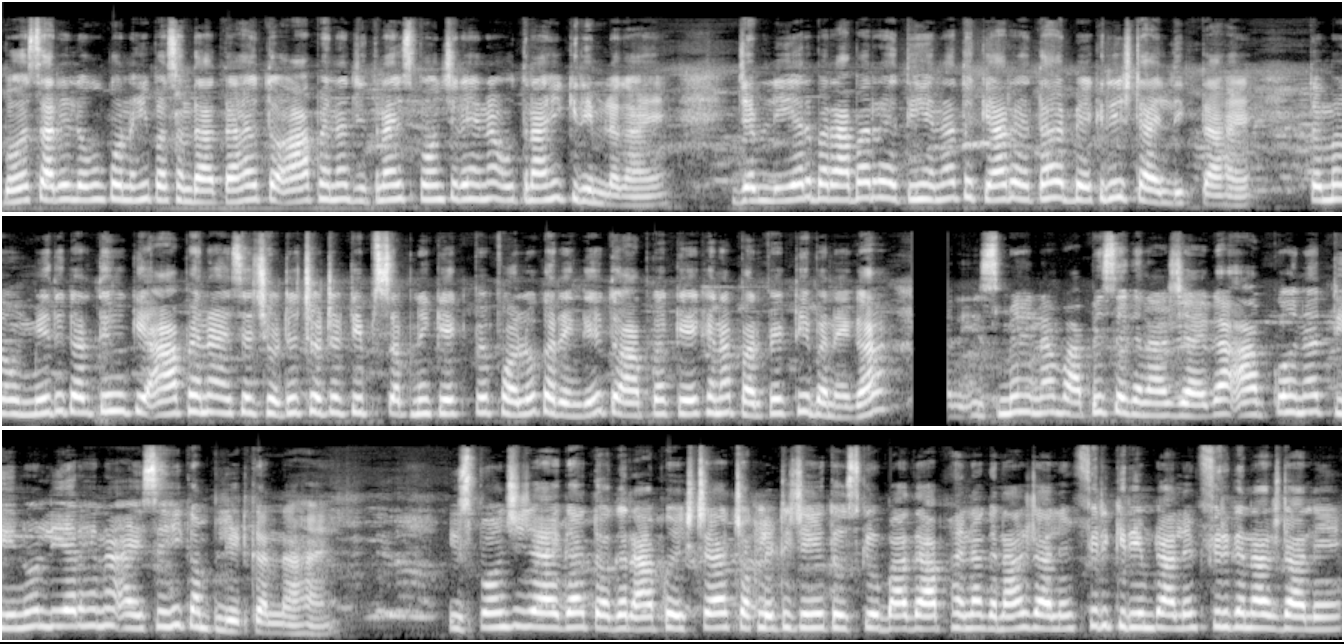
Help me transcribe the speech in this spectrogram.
बहुत सारे लोगों को नहीं पसंद आता है। तो आप है ना, जितना स्पॉन्ज रहे ना, उतना ही क्रीम लगाएँ। जब लेयर बराबर रहती है ना तो क्या रहता है? बेकरी स्टाइल दिखता है। तो मैं उम्मीद करती हूँ कि आप है ना, ऐसे छोटे छोटे टिप्स अपने केक पे फॉलो करेंगे तो आपका केक है ना परफेक्ट ही बनेगा। और इसमें है ना, वापस से गनाश जाएगा। आपको है ना, तीनों लेयर है ना, ऐसे ही कंप्लीट करना है। स्पॉन्ज जाएगा तो अगर आपको एक्स्ट्रा चॉकलेटी चाहिए तो उसके बाद आप है ना गनाश डालें, फिर क्रीम डालें, फिर गनाश डालें।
